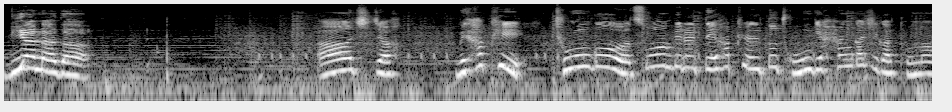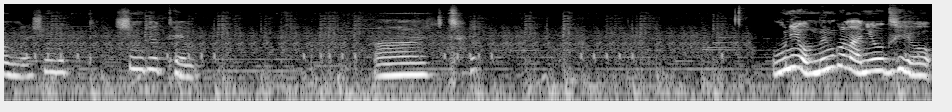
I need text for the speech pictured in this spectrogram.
미안하다. 아 진짜. 왜 하필 좋은 거 소원 빌을 때 하필 또 좋은 게 한 가지가 더 나오냐 신규 신규템. 아 진짜. 운이 없는 건 아니어도요.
